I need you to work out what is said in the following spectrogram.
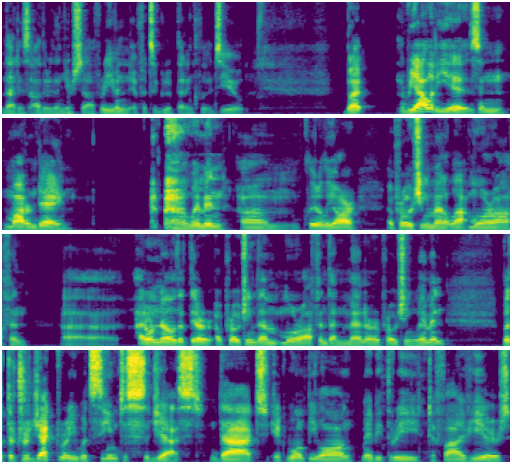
that is other than yourself or even if it's a group that includes you? But the reality is in modern day women um, clearly are approaching men a lot more often. Uh, i don't know that they're approaching them more often than men are approaching women but the trajectory would seem to suggest that it won't be long, maybe three to five years,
